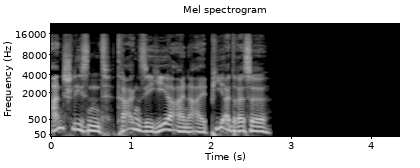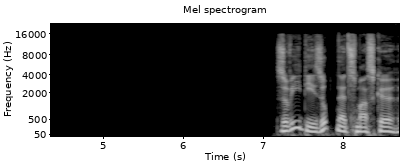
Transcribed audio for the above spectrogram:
Anschließend tragen Sie hier eine IP-Adresse sowie die Subnetzmaske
